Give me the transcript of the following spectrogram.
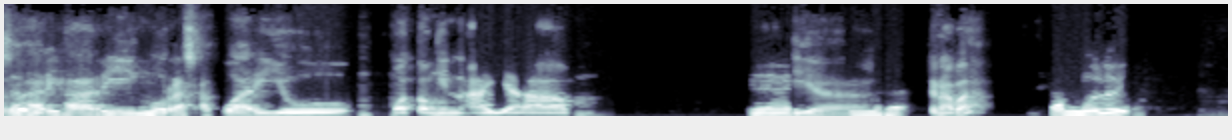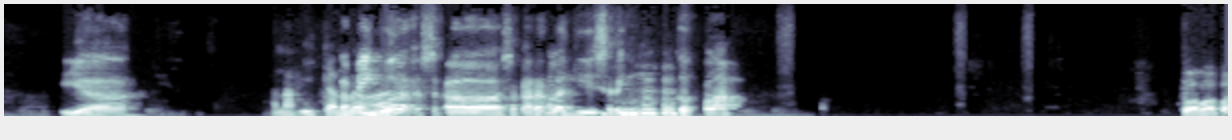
sehari-hari nguras akuarium, motongin ayam. Hmm. Iya. iya. Kenapa? Ikan mulu ya. Iya anak ikan tapi banget. gue uh, sekarang lagi sering ke klub klub apa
